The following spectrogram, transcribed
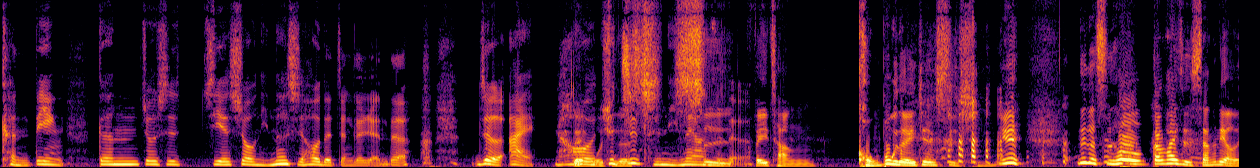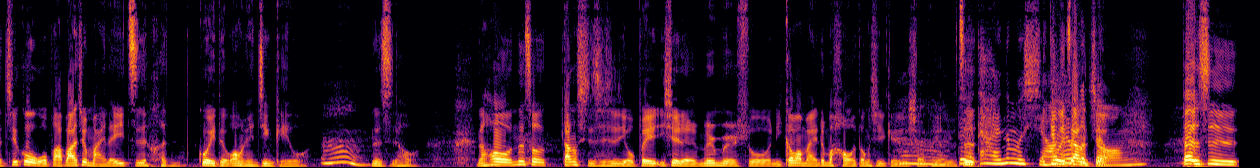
肯定跟就是接受你那时候的整个人的 热爱，然后去支持你那样子的，非常恐怖的一件事情。因为那个时候刚开始赏鸟，结果我爸爸就买了一只很贵的望远镜给我。嗯，那时候，然后那时候当时其实有被一些人 murmur 说：“你干嘛买那么好的东西给小朋友？”嗯、对，他还那么小，因为这样讲，但是。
